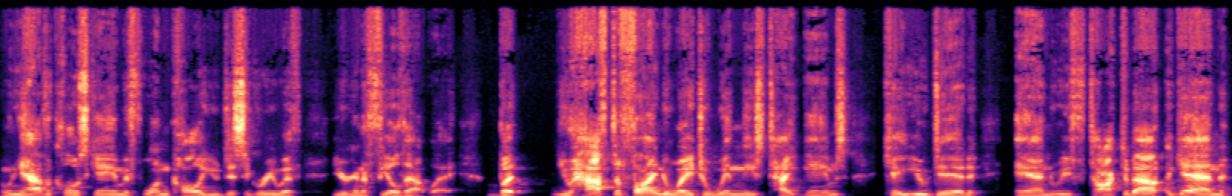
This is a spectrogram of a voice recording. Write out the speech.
And when you have a close game, if one call you disagree with, you're going to feel that way. But you have to find a way to win these tight games. KU did. And we've talked about again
